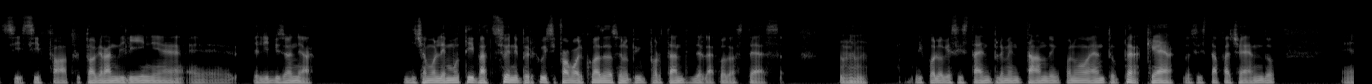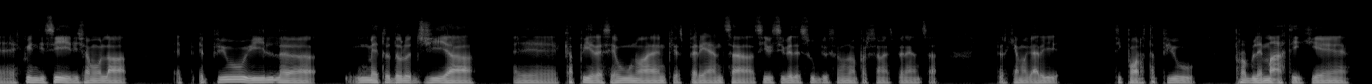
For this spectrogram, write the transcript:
si, si fa tutto a grandi linee e, e, lì bisogna, diciamo, le motivazioni per cui si fa qualcosa sono più importanti della cosa stessa, mm. di quello che si sta implementando in quel momento, perché lo si sta facendo E quindi sì, diciamo la, è, è più il metodologia e capire se uno ha anche esperienza, si, si vede subito se una persona ha esperienza, perché magari ti porta più problematiche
